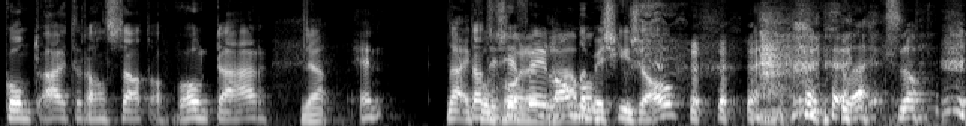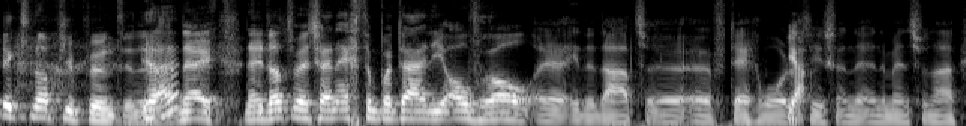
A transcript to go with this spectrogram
komt uit de Randstad of woont daar. Ja. En nou, dat is in veel landen misschien zo. ik, snap, ik snap je punt inderdaad. Ja? Nee, nee dat, we zijn echt een partij die overal uh, inderdaad uh, vertegenwoordigd ja. is en, en de mensen naar.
